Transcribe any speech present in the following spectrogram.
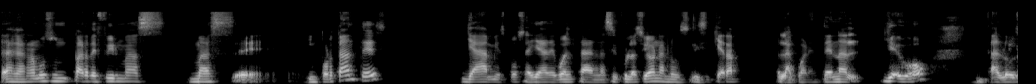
Agarramos un par de firmas más eh, importantes. Ya mi esposa ya de vuelta en la circulación, a los ni siquiera la cuarentena llegó, a los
